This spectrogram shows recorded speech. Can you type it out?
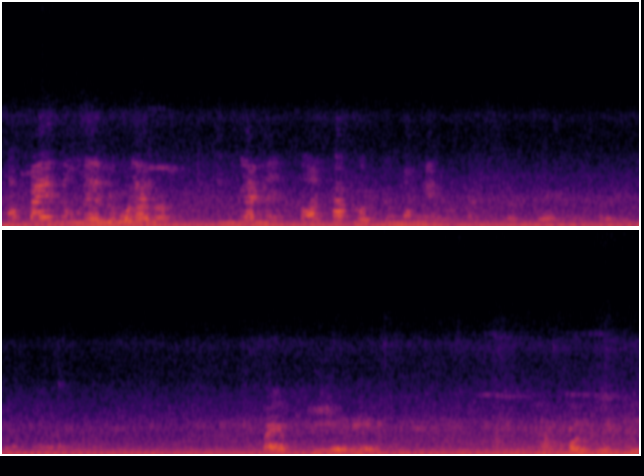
เขาไปโรงเรียนโรงเรียนโรงเรียนเนี่ยตอนขับรถอยู่มองเนี่ยไปกับผีเลยทั้งคนผีผี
